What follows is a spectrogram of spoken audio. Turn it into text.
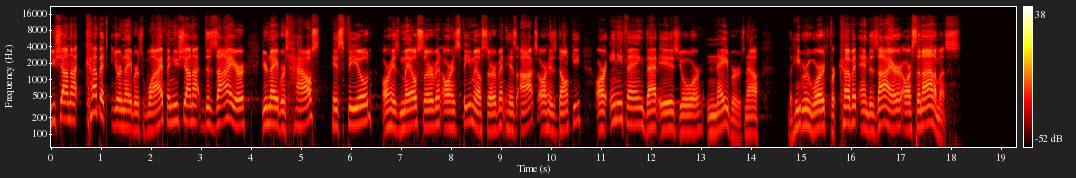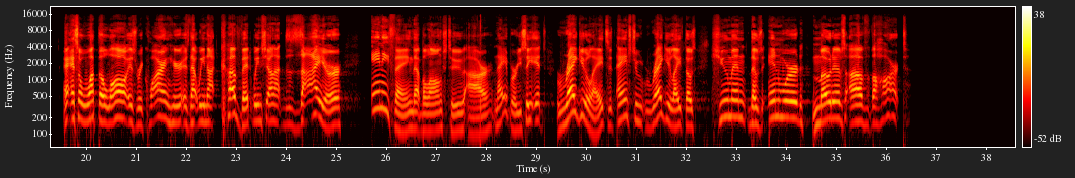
you shall not covet your neighbor's wife, and you shall not desire your neighbor's house, his field, or his male servant, or his female servant, his ox, or his donkey, or anything that is your neighbor's. Now, the Hebrew words for covet and desire are synonymous. And, and so, what the law is requiring here is that we not covet, we shall not desire anything that belongs to our neighbor. You see, it regulates, it aims to regulate those human, those inward motives of the heart,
